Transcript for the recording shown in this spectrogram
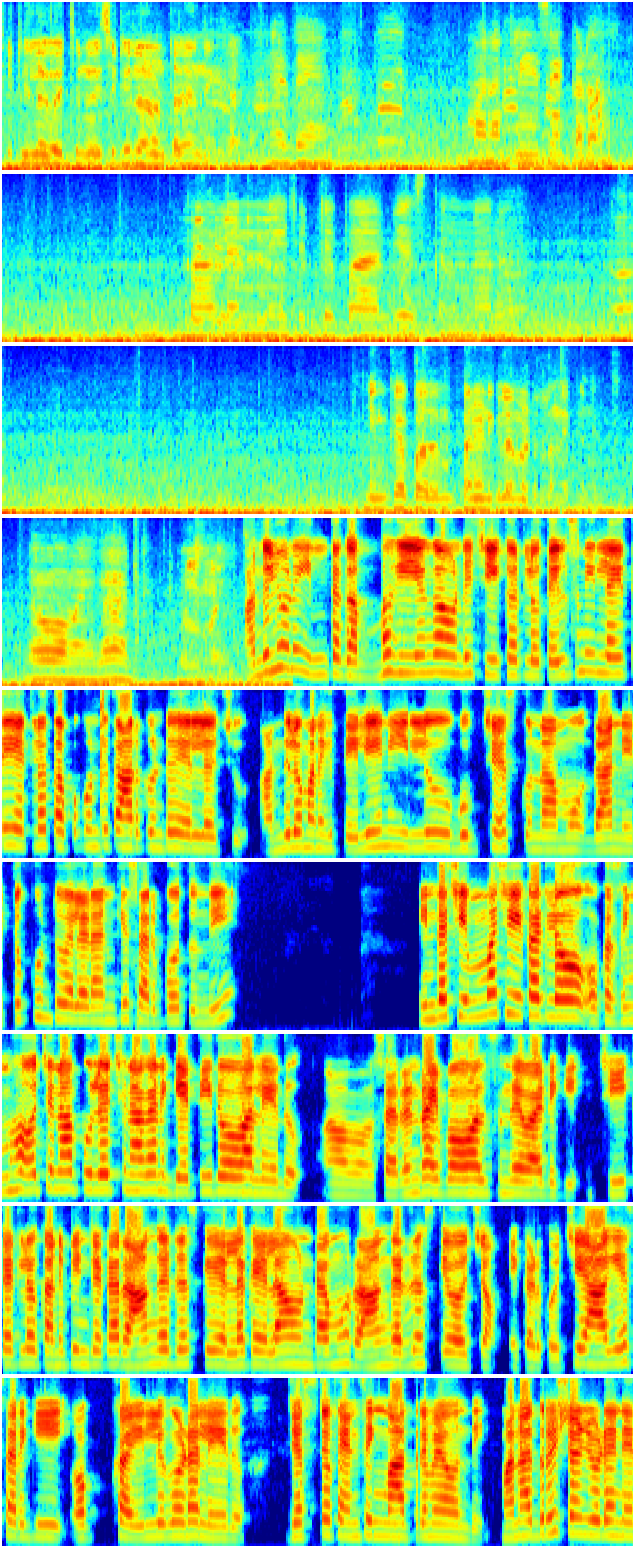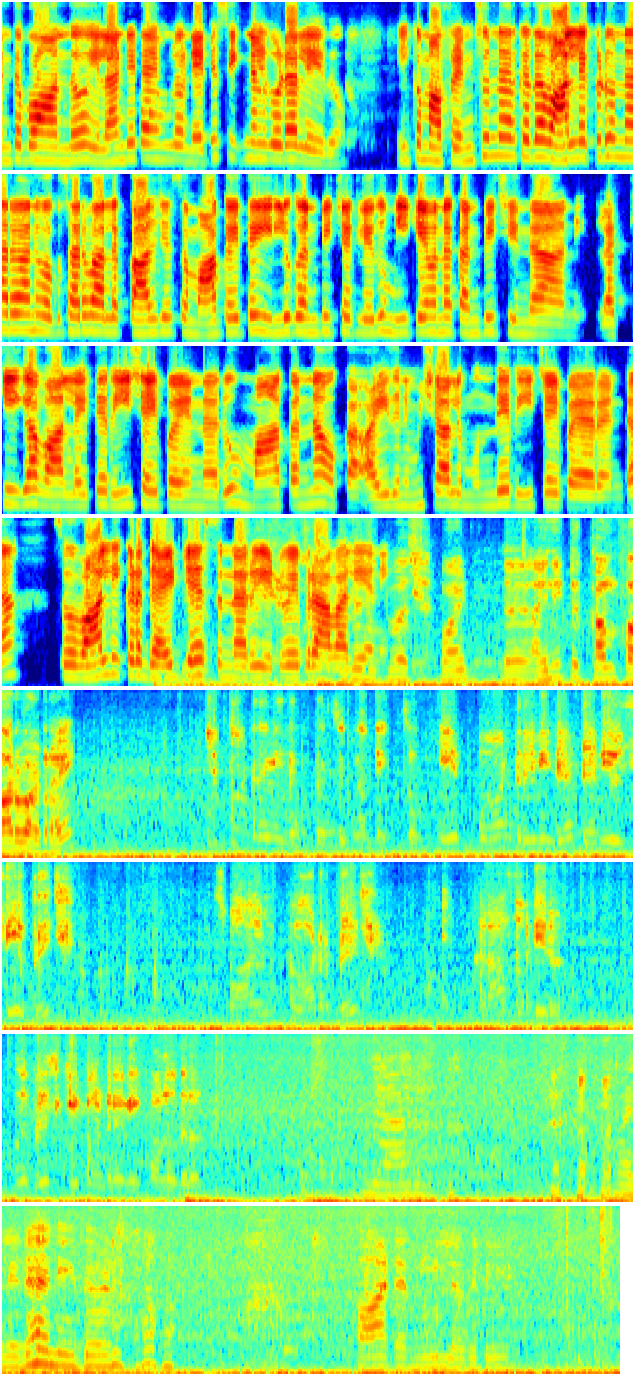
సిటీలోకి వచ్చి నువ్వు సిటీలో ఉంటావే ఇంకా? అదే. మన ప్లేస్ ఎక్కడ. కార్లన్నీ చుట్టూ పార్క్ చేసుకున్నారు. ఇంకా పద పన్నెండు కిలోమీటర్లు ఉంది ఇక్కడ నుంచి oh my god twelve miles అందులోనే ఇంత గబ్బగీయంగా ఉండే చీకట్లో తెలిసిన ఇల్లు అయితే ఎట్లా తప్పుకుంటూ తారుకుంటూ వెళ్ళొచ్చు. అందులో మనకి తెలియని ఇల్లు బుక్ చేసుకున్నాము. దాన్ని ఎత్తుక్కుంటూ వెళ్ళడానికి సరిపోతుంది. ఇంత చిమ్మ చీకట్లో ఒక సింహం వచ్చినా, పులొచ్చినా కానీ గెత్తి దోవ లేదు. సరెండర్ అయిపోవాల్సిందే వాటికి. చీకట్లో కనిపించక రాంగ్ అడ్రస్కి వెళ్ళక ఎలా ఉంటాము? రాంగ్ అడ్రస్కి వచ్చాం. ఇక్కడికి వచ్చి ఆగేసరికి ఒక్క ఇల్లు కూడా లేదు. జస్ట్ ఫెన్సింగ్ మాత్రమే ఉంది. మన అదృష్టం చూడండి ఎంత బాగుందో ఇలాంటి టైంలో నెట్ సిగ్నల్ కూడా లేదు. ఇక మా ఫ్రెండ్స్ ఉన్నారు కదా వాళ్ళు ఎక్కడ ఉన్నారు అని ఒకసారి వాళ్ళకి కాల్ చేసాం. మాకైతే ఇల్లు కనిపించట్లేదు మీకేమైనా కనిపించిందా అని. లక్కీగా వాళ్ళైతే రీచ్ అయిపోయి అయిపోయినారు మాకన్నా ఒక ఐదు నిమిషాలు ముందే రీచ్ అయిపోయారంట. సో వాళ్ళు ఇక్కడ గైడ్ చేస్తున్నారు ఎటువైపు రావాలి అని. తోడు వాటర్ నీళ్ళు ఒకటి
